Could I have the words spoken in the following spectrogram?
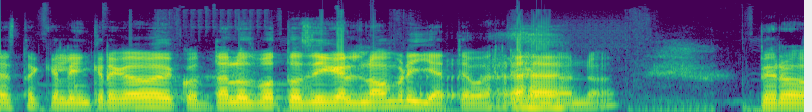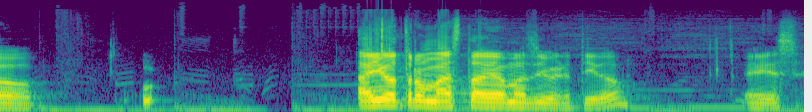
hasta que el encargado de contar los votos diga el nombre y ya te vas riendo. ¿no? Pero hay otro más todavía más divertido. Es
